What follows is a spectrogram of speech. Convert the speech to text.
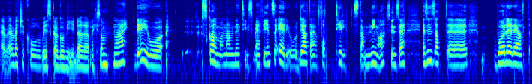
jeg, jeg vet ikke hvor vi skal gå videre, liksom. Nei, det er jo Skal man nevne ting som er fint, så er det jo det at de har fått til stemninga, syns jeg. Jeg syns at eh, både det at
